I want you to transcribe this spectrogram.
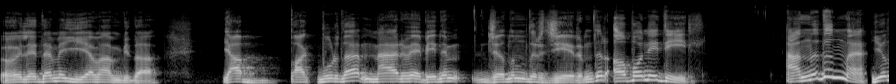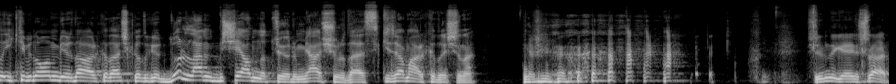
Öyle deme yiyemem bir daha. Ya bak burada Merve benim canımdır ciğerimdir abone değil. Anladın mı? Yıl 2011'de arkadaş Kadıköy. Dur lan bir şey anlatıyorum ya şurada. Sikeceğim arkadaşına. Şimdi gençler.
